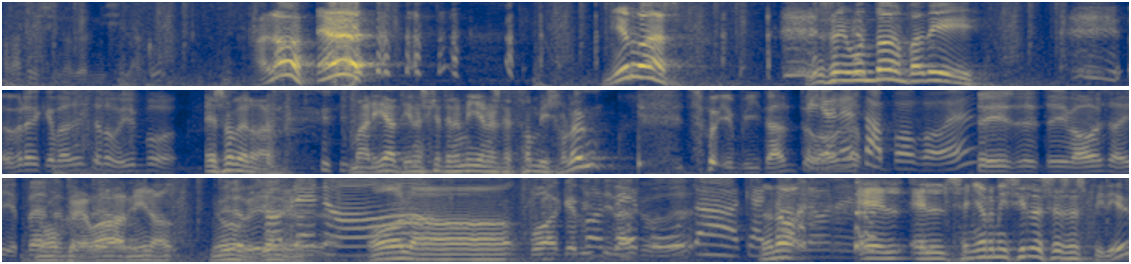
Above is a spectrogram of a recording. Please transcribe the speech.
Ahora, pero si no veo el misilaco. ¡Aló! ¡Eh! ¡Mierdas! Tienes ahí un montón para ti. Hombre, que me has hecho lo mismo. Eso es verdad. María, ¿tienes que tener millones de zombies solo? Soy mi tanto. Millones a- tampoco, ¿eh? Sí, sí, sí, vamos ahí. Espérate, No, que va, mira. Mira Mira, no. Hola. Buah, qué misilaco, ¿eh? puta, qué No, no, el, el señor Misiles es Speedy, ¿eh?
